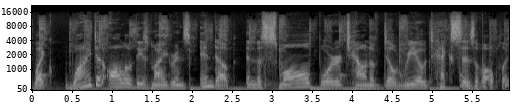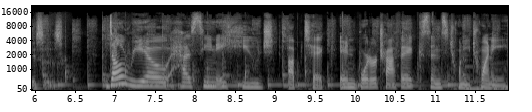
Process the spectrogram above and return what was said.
Like, why did all of these migrants end up in the small border town of Del Rio, Texas, of all places? Del Rio has seen a huge uptick in border traffic since 2020.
